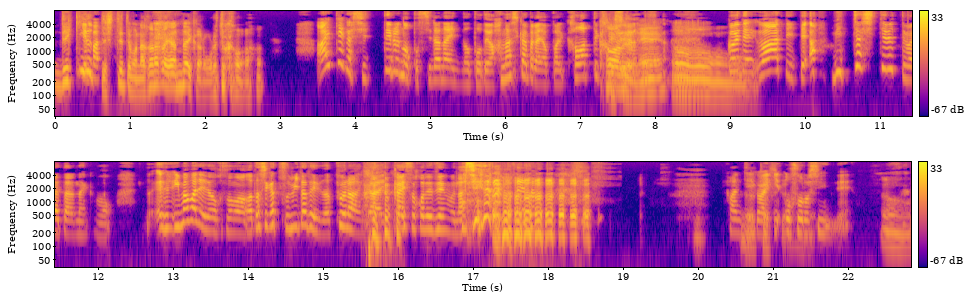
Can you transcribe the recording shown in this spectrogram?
できるって知っててもなかなかやんないから、俺とかは。相手が知ってるのと知らないのとでは話し方がやっぱり変わってくるじ変わるよゃないですか。ね。これで、わーって言って、あ、めっちゃ知ってるって言われたらなんかもう、え今までのその、私が積み立ててたプランが一回そこで全部なしになるみたいな 感じがい確かに恐ろしいんで。うん。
